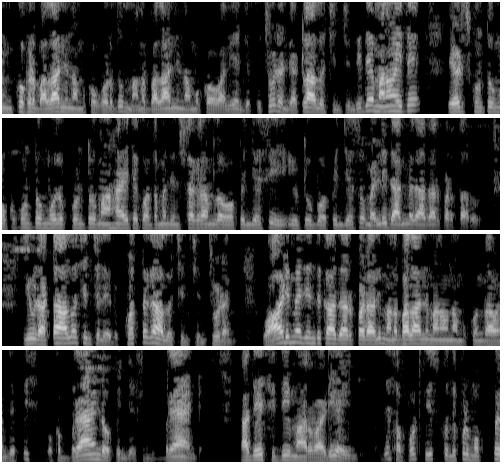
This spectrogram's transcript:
ఇంకొకటి బలాన్ని నమ్ముకోకూడదు మన బలాన్ని నమ్ముకోవాలి అని చెప్పి. చూడండి ఎట్లా ఆలోచించింది? ఇదే మనం అయితే ఏడ్చుకుంటూ మొక్కుకుంటూ మూలుక్కుంటూ మహా అయితే కొంతమంది ఇన్స్టాగ్రామ్లో ఓపెన్ చేసి యూట్యూబ్ ఓపెన్ చేసి మళ్ళీ దాని మీద ఆధారపడతారు. ఈవిడ అట్ట ఆలోచించలేదు కొత్తగా ఆలోచించింది. చూడండి వాడి మీద ఎందుకు ఆధారపడాలి? మన బలాన్ని మనం నమ్ముకుందాం అని చెప్పి ఒక బ్రాండ్ ఓపెన్ చేసింది బ్రాండ్. అదే సిద్ధి మార్వాడి అయింది. అదే సపోర్ట్ తీసుకుంది. ఇప్పుడు ముప్పై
